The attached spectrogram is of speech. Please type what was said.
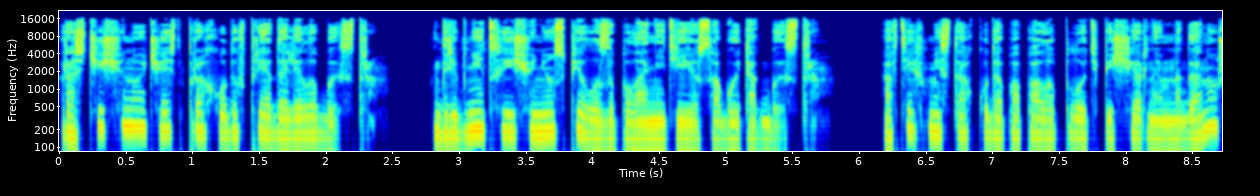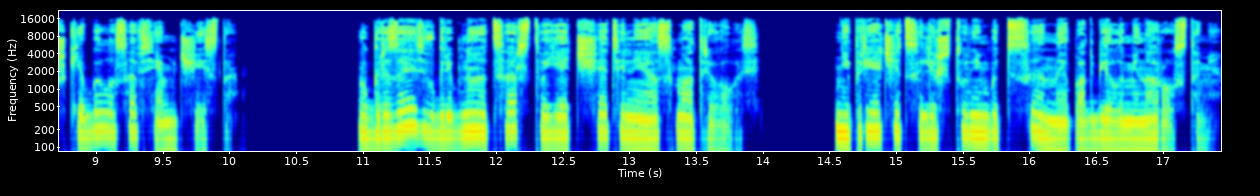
Расчищенную часть проходов преодолела быстро. Грибница еще не успела заполонить ее собой так быстро. А в тех местах, куда попала плоть пещерной многоножки, было совсем чисто. Вгрызаясь в грибное царство, я тщательнее осматривалась. Не прячется ли что-нибудь ценное под белыми наростами?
